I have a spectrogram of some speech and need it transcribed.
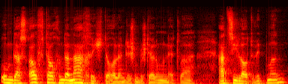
Um das Auftauchen der Nachricht der holländischen Bestellungen etwa hat sie laut Wittmann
